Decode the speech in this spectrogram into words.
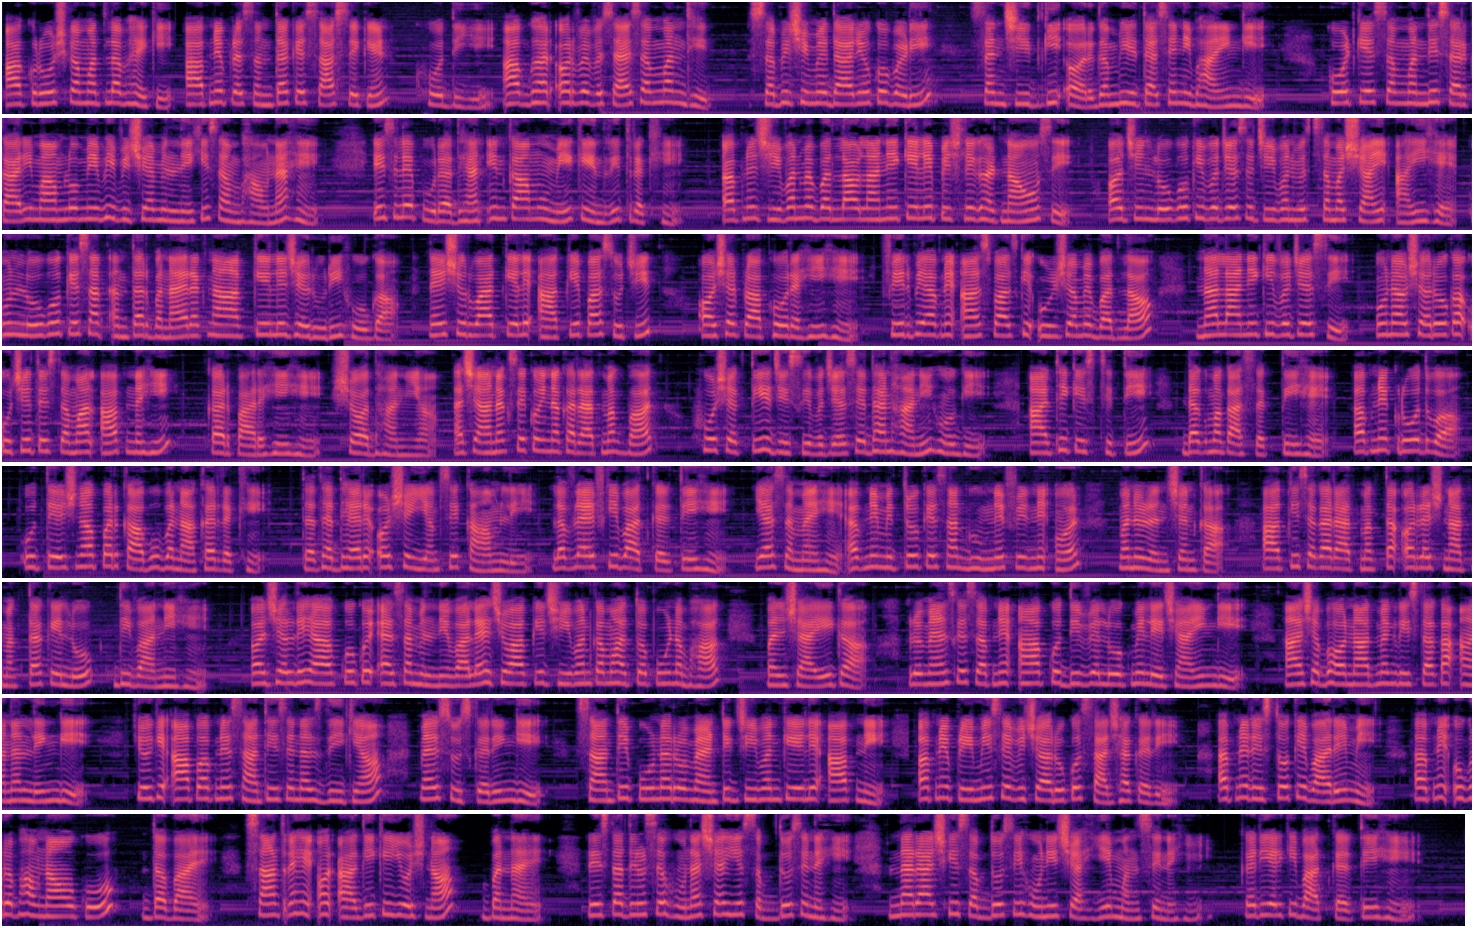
आक्रोश का मतलब है कि आपने प्रसन्नता के सात सेकंड खो दिए। आप घर और व्यवसाय संबंधित सभी जिम्मेदारियों को बड़ी संजीदगी और गंभीरता से निभाएँगे। कोर्ट के संबंधित सरकारी मामलों में भी विषय मिलने की संभावना है। इसलिए पूरा ध्यान इन कामों में केंद्रित रखें। अपने जीवन में बदलाव लाने के लिए पिछली घटनाओं से और जिन लोगों की वजह से जीवन में समस्याएँ आई है, उन लोगों के साथ अंतर बनाए रखना आपके लिए ज़रूरी होगा। नई शुरुआत के लिए आपके पास उचित अवसर प्राप्त हो रही हैं। फिर भी अपने आसपास की ऊर्जा में बदलाव न लाने की वजह से उन अवसरों का उचित इस्तेमाल आप नहीं कर पा रहे हैं। सावधानियाँ अचानक से कोई नकारात्मक बात हो सकती है जिसकी वजह से धन हानि होगी। आर्थिक स्थिति डगमगा सकती है। अपने क्रोध व उत्तेजना पर काबू बनाकर रखें, तथा धैर्य और संयम से काम लें। लव लाइफ की बात करते हैं। यह समय है अपने मित्रों के साथ घूमने फिरने और मनोरंजन का। आपकी सकारात्मकता और रचनात्मकता के लोग दीवाने हैं। और जल्द ही आपको कोई ऐसा मिलने वाला है जो आपके जीवन का महत्वपूर्ण भाग बन जाएगा। रोमांस के सपने आपको दिव्य लोक में ले जाएँगे। आज आप भावनात्मक रिश्ता का आनंद लेंगे, क्योंकि आप अपने साथी से नजदीकियाँ महसूस करेंगी। शांतिपूर्ण रोमांटिक जीवन के लिए आपने अपने प्रेमी से विचारों को साझा करें। अपने रिश्तों के बारे में अपनी उग्र भावनाओं को दबाएँ, शांत रहें और आगे की योजना बनाएँ। रिश्ता दिल से होना चाहिए शब्दों से नहीं। नाराज़गी शब्दों से होनी चाहिए मन से नहीं। करियर की बात करते हैं।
